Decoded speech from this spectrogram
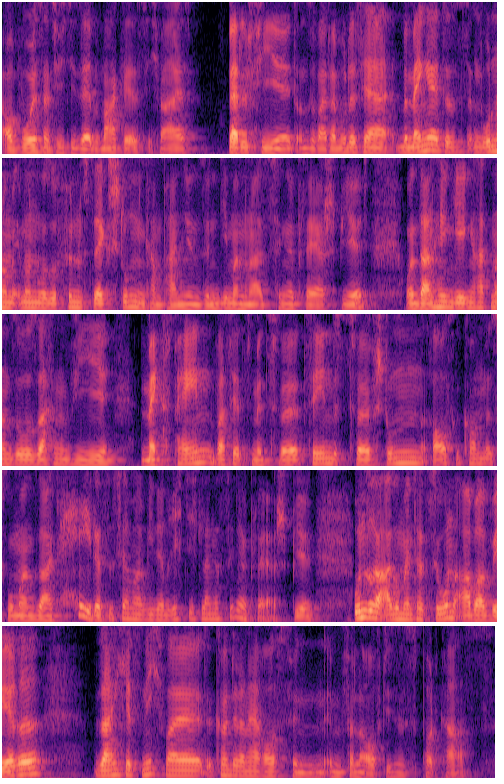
obwohl es natürlich dieselbe Marke ist, ich weiß, Battlefield und so weiter, wurde es ja bemängelt, dass es im Grunde genommen immer nur so 5, 6 Stunden Kampagnen sind, die man dann als Singleplayer spielt. Und dann hingegen hat man so Sachen wie Max Payne, was jetzt mit 12, 10 bis 12 Stunden rausgekommen ist, wo man sagt, hey, das ist ja mal wieder ein richtig langes Singleplayer-Spiel. Unsere Argumentation aber wäre, sage ich jetzt nicht, weil könnt ihr dann herausfinden im Verlauf dieses Podcasts.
